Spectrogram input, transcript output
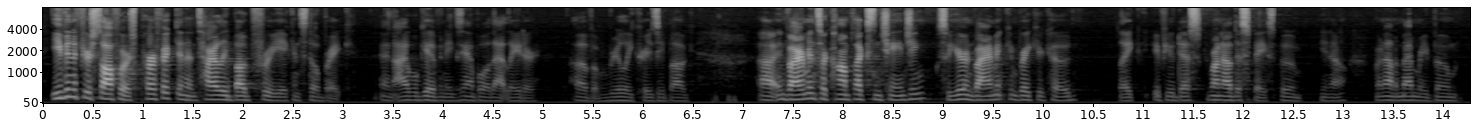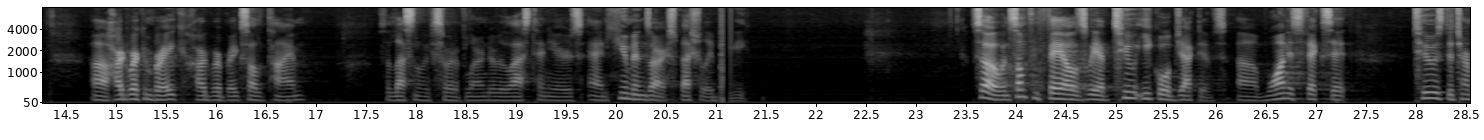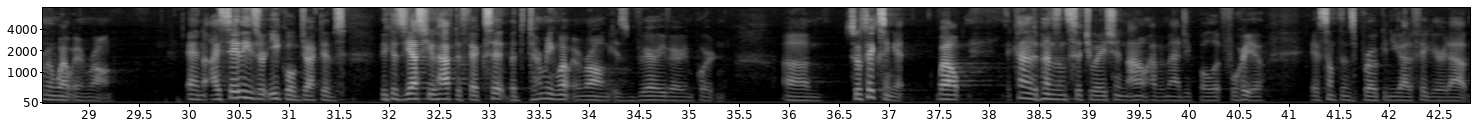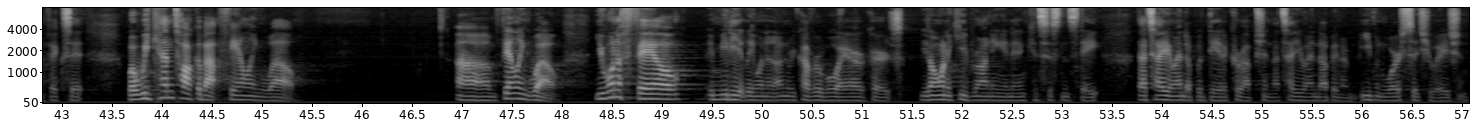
even if your software is perfect and entirely bug free, it can still break. And I will give an example of that later of a really crazy bug. Uh, environments are complex and changing, so your environment can break your code. Like if your disk run out of space, boom, you know, run out of memory, boom. Uh, hardware can break. Hardware breaks all the time. It's a lesson we've sort of learned over the last 10 years. And humans are especially buggy. So when something fails, we have two equal objectives. Uh, one is fix it. Two is determine what went wrong. And I say these are equal objectives because, yes, you have to fix it, but determining what went wrong is very, very important. Um, so fixing it, well, it kind of depends on the situation. I don't have a magic bullet for you. If something's broken, you got to figure it out and fix it. But we can talk about failing well. Um, failing well. You want to fail immediately when an unrecoverable error occurs. You don't want to keep running in an inconsistent state. That's how you end up with data corruption. That's how you end up in an even worse situation.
